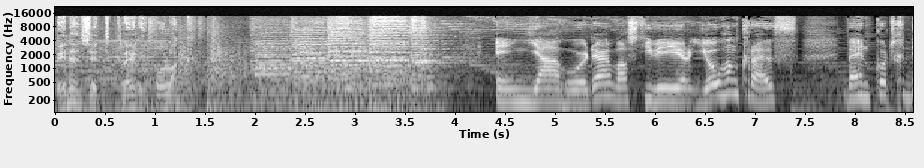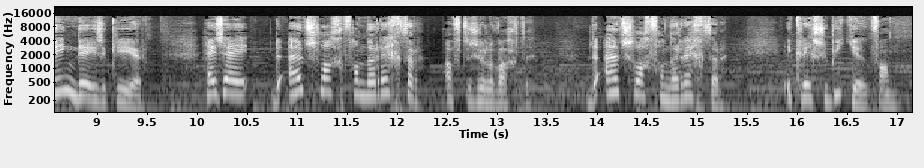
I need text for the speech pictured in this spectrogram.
Binnen zit Clary Polak. En ja hoor, daar was hij weer, Johan Cruijff, bij een kort geding deze keer. Hij zei de uitslag van de rechter af te zullen wachten. De uitslag van de rechter. Ik kreeg subietjeuk van.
